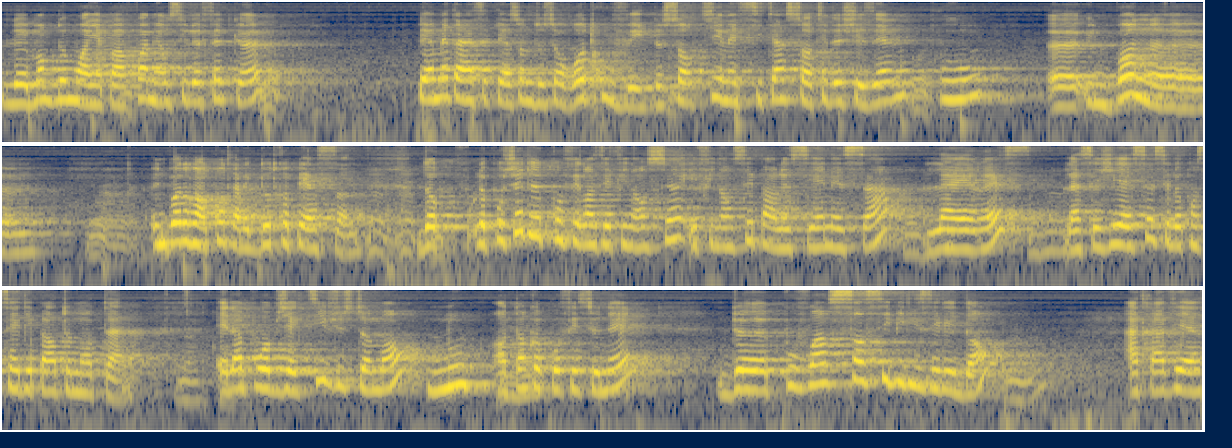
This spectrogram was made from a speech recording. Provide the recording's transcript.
le manque de moyens parfois, mais aussi le fait que permettre à cette personne de se retrouver, de sortir, l'inciter à sortir de chez elle pour euh, une, bonne, euh, une bonne rencontre avec d'autres personnes. Donc, le projet de conférence des financeurs est financé par le CNSA, l'ARS, la CGSS et le conseil départemental. Elle a pour objectif, justement, nous, en tant que professionnels, de pouvoir sensibiliser les dents à travers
